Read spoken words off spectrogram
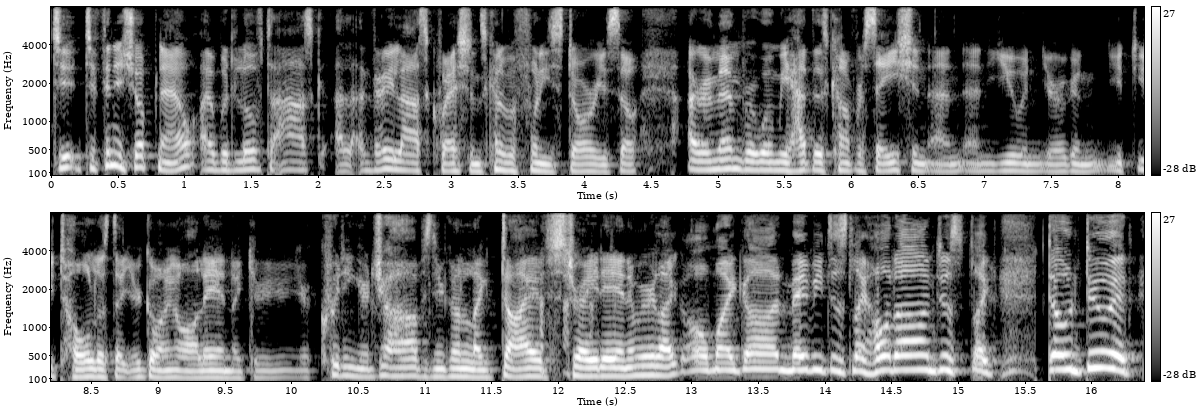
to, to finish up now, I would love to ask a, very last question. It's kind of a funny story. So I remember when we had this conversation and, and you and Jürgen, you, you told us that you're going all in, like you're, you're quitting your jobs and you're going to like dive straight in. And we were like, oh my God, maybe just like, hold on, just like, don't do it.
